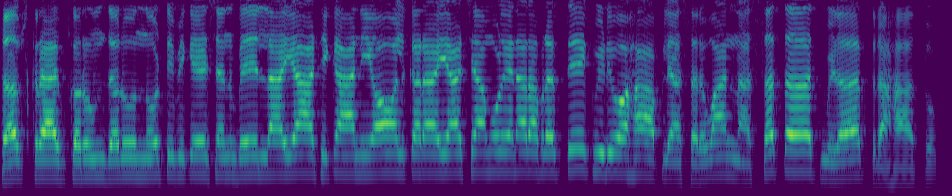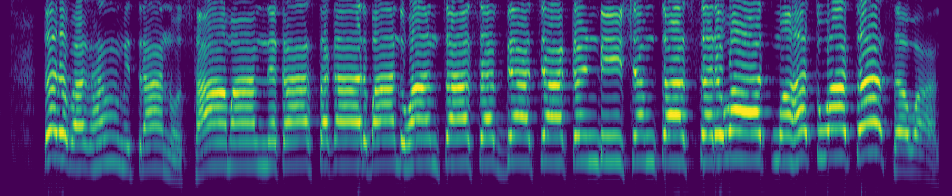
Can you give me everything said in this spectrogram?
सबस्क्राईब करून जरूर नोटिफिकेशन बेलला या ठिकाणी ऑल करा याच्यामुळे येणारा प्रत्येक व्हिडिओ हा आपल्या सर्वांना सतत मिळत राहतो तर बघा मित्रांनो सामान्य कास्तकार बांधवांचा सध्याच्या कंडिशनचा सर्वात महत्त्वाचा सवाल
